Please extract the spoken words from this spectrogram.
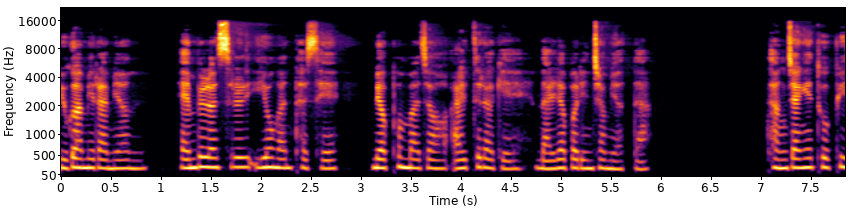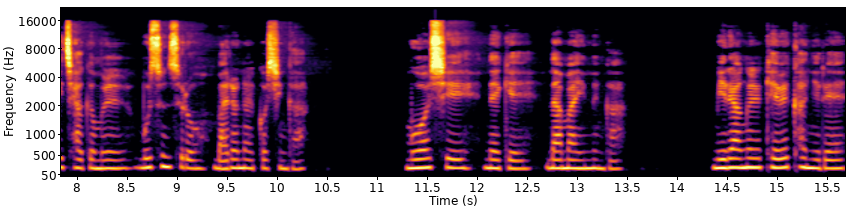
유감이라면 앰뷸런스를 이용한 탓에 몇 푼마저 알뜰하게 날려버린 점이었다. 당장의 도피 자금을 무슨 수로 마련할 것인가? 무엇이 내게 남아있는가? 밀항을 계획한 일에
